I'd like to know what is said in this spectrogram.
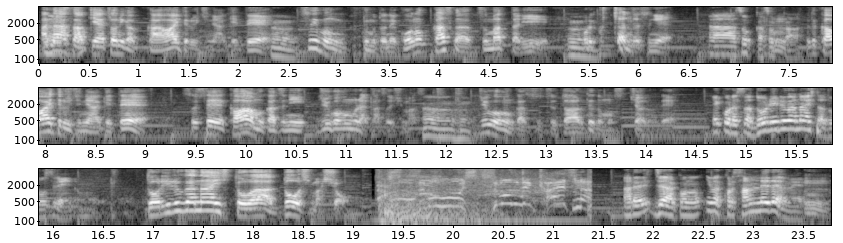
穴先はとにかく乾いてるうちに開けて、うん。水分含むとねこのガスが詰まったり、うん。これ食っちゃうんですね。ああそっかそっか。うん。で乾いてるうちに開けてそして皮は剥かずに15分ぐらい加水します、うんうんうん。15分加水するとある程度もう吸っちゃうので。えこれさドリルがない人はどうすりゃいいの？ドリルがない人はどうしましょ質問を質問で返すな。あれ？じゃあこの今これ3例だよね、ううん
